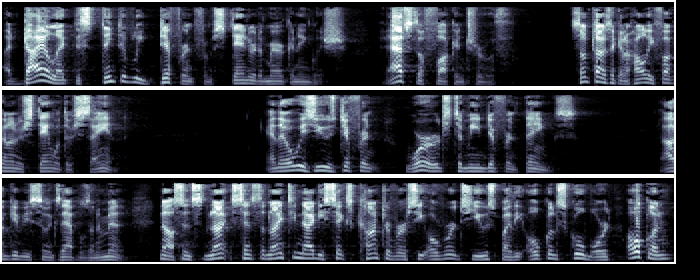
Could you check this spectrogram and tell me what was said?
a dialect distinctively different from standard American English. That's the fucking truth. Sometimes I can hardly fucking understand what they're saying. And they always use different words to mean different things. I'll give you some examples in a minute. Now, since, ni- since the 1996 controversy over its use by the Oakland School Board, Oakland,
